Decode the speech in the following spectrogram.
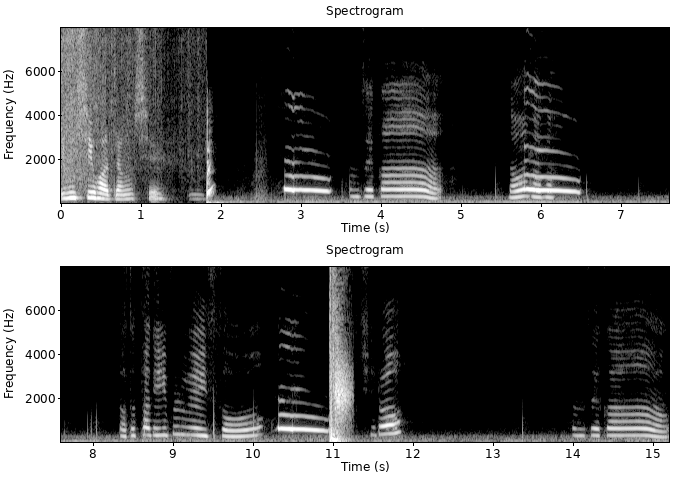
임시 화장실. 남새가 나와 봐봐 따뜻하게 이불 위에 있어 싫어? 남새가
